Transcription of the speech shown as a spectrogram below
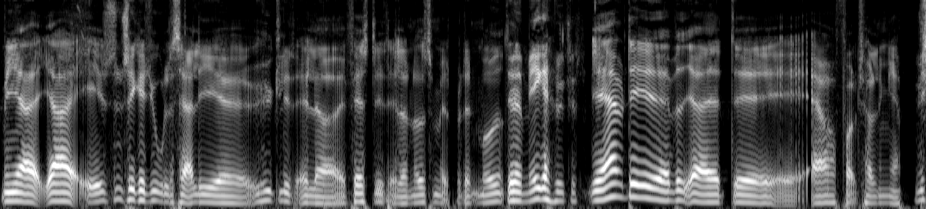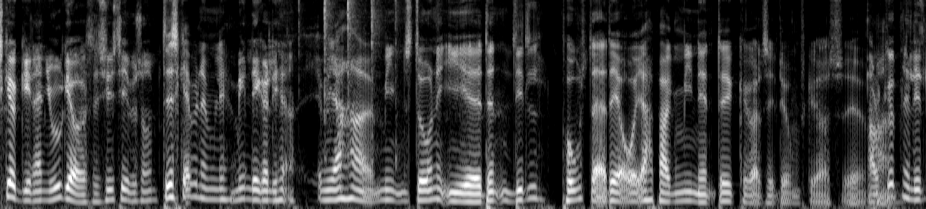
men jeg, jeg, jeg synes ikke, at jul er særlig øh, hyggeligt eller festligt eller noget som helst på den måde. Det er mega hyggeligt. Ja, det ved jeg, at øh, er folks holdning, ja. Vi skal jo give hinanden julegaver til sidste episode. Det skal vi nemlig. Min ligger lige her. Jamen, jeg har min stående i øh, den lille pose, der er derovre. Jeg har pakket min ind. Det kan jeg godt se, det var måske også... Øh, Har du købt den i lidt?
